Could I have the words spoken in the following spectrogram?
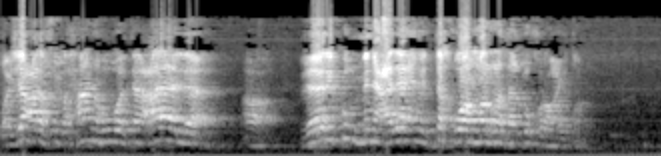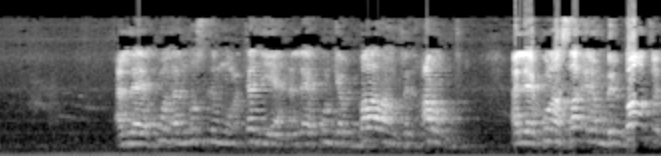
وجعل سبحانه وتعالى آه ذلكم من علائم التقوى مرة أخرى أيضا. ألا يكون المسلم معتديا ألا يكون جبارا في الأرض ألا يكون صائلا بالباطل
